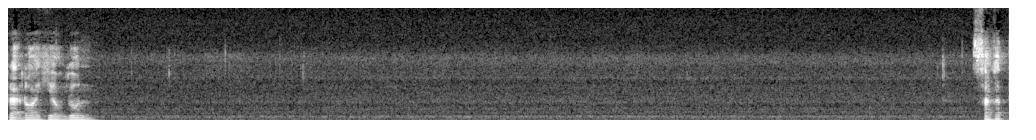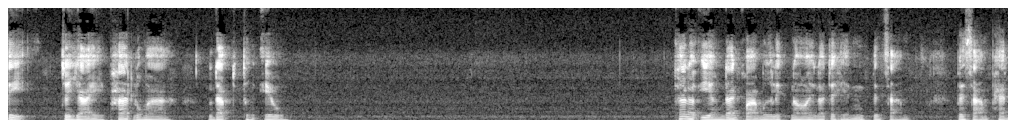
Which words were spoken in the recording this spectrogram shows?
และรอยเหี่ยวย่น สังคติจะใหญ่พาดลงมาระดับถึงเอว ถ้าเราเอียงด้านขวามือเล็กน้อย เราจะเห็นเป็นสามเป็นสามแผ่น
